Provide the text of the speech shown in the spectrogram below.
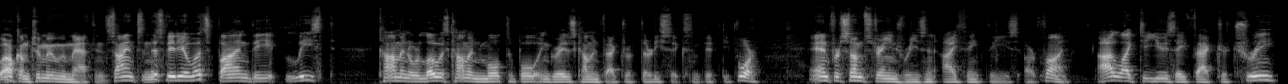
Welcome to Moo Math and Science. In this video, let's find the least common or lowest common multiple and greatest common factor of 36 and 54. And for some strange reason, I think these are fun. I like to use a factor tree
